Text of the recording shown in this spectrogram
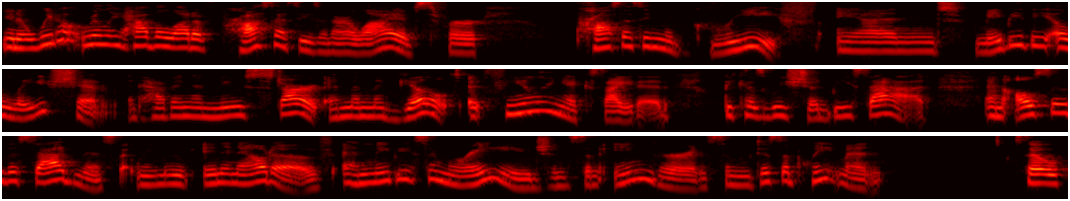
You know, we don't really have a lot of processes in our lives for processing the grief and maybe the elation at having a new start, and then the guilt at feeling excited because we should be sad, and also the sadness that we move in and out of, and maybe some rage and some anger and some disappointment. So,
